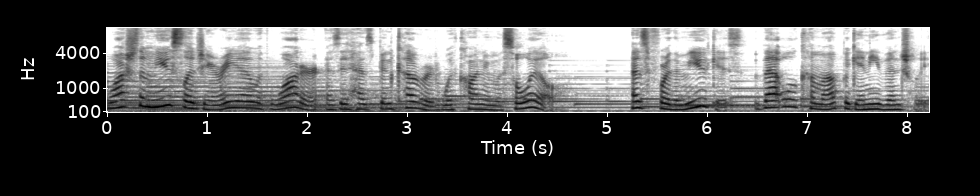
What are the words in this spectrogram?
Wash the mucilage area with water as it has been covered with kanuma soil. As for the mucus, that will come up again eventually.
